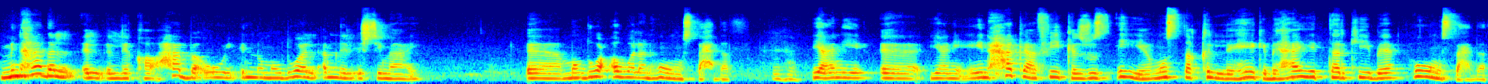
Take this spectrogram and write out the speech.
من هذا ال- ال- اللقاء حابة أقول إنه موضوع الأمن الاجتماعي موضوع اولا هو مستحدث. يعني آه، يعني ينحكى فيه كجزئيه مستقلة هيك بهاي التركيبة هو مستحدث.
